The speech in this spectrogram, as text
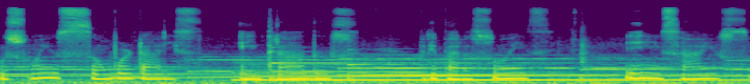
Os sonhos são portais, entradas, preparações e ensaios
